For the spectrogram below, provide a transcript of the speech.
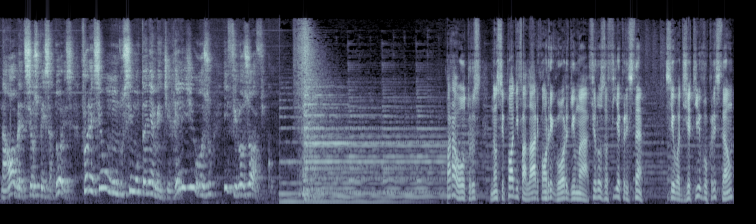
Na obra de seus pensadores, floresceu um mundo simultaneamente religioso e filosófico. Para outros, não se pode falar com rigor de uma filosofia cristã, se o adjetivo cristão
